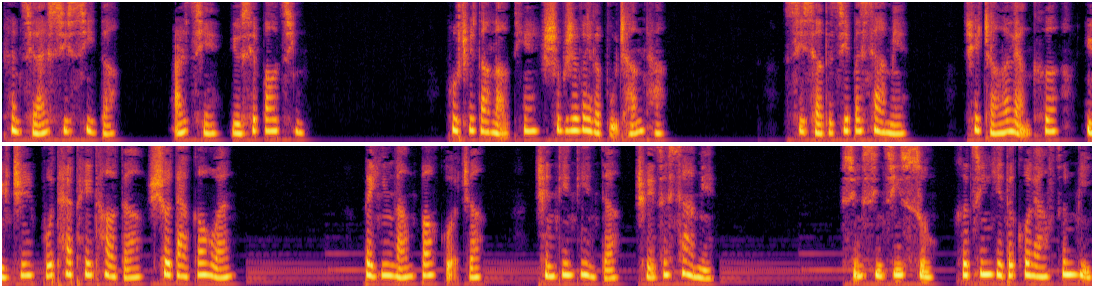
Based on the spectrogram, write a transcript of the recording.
看起来细细的，而且有些包茎。不知道老天是不是为了补偿他，细小的鸡巴下面。却长了两颗与之不太配套的硕大睾丸，被阴囊包裹着，沉甸甸的垂在下面。雄性激素和精液的过量分泌，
